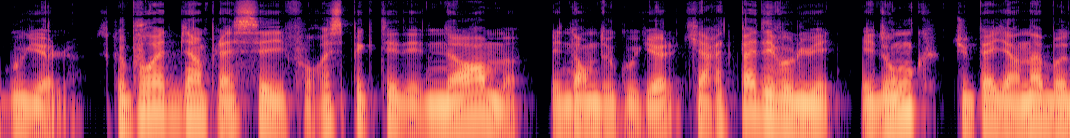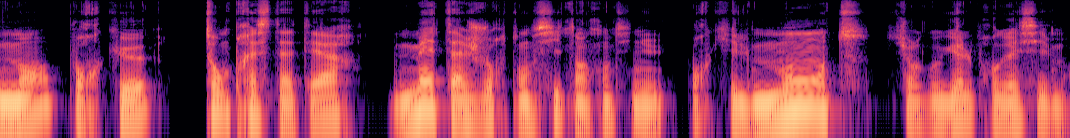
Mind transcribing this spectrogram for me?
Google. Parce que pour être bien placé, il faut respecter des normes, les normes de Google, qui n'arrêtent pas d'évoluer. Et donc, tu payes un abonnement pour que ton prestataire mette à jour ton site en continu pour qu'il monte sur Google progressivement.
